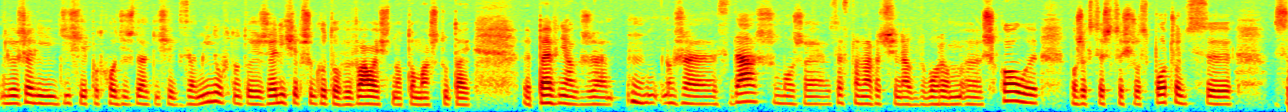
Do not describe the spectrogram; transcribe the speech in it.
jeżeli dzisiaj podchodzisz do jakichś egzaminów, no to jeżeli się przygotowywałeś, no to masz tutaj e, pewniak, że, że zdasz, może zastanawiasz się nad wyborem e, szkoły, może chcesz coś rozpocząć z, z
